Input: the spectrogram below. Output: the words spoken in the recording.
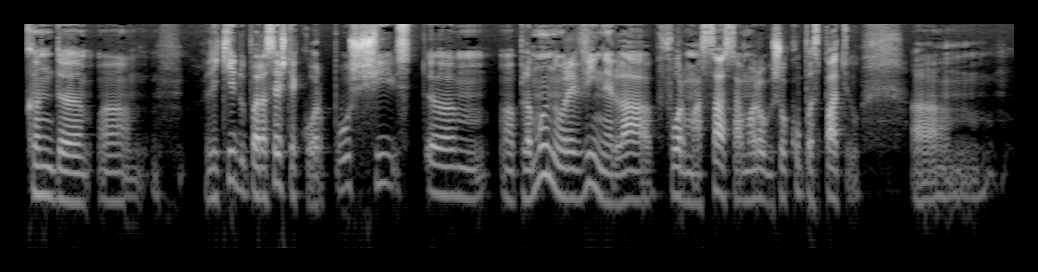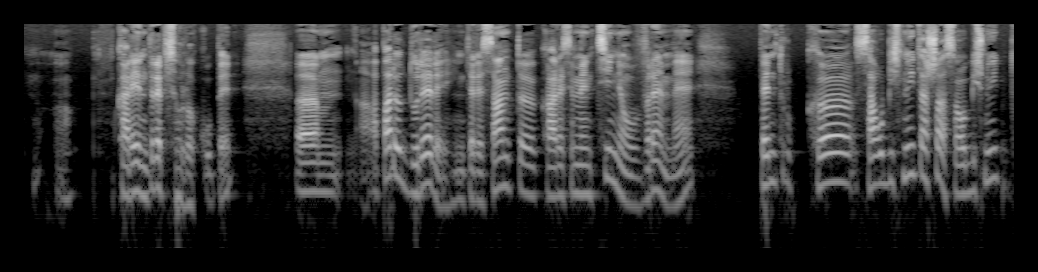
când lichidul părăsește corpul și um, plămânul revine la forma sa sau, mă rog, își ocupă spațiul um, care e îndrept să-l ocupe, um, apare o durere interesantă care se menține o vreme pentru că s-a obișnuit așa, s-a obișnuit,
